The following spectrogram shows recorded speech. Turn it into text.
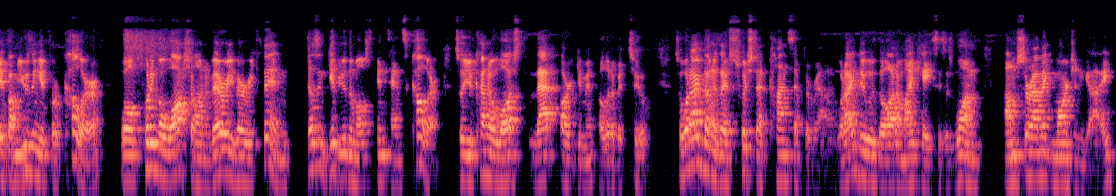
If I'm using it for color, well, putting a wash on very, very thin doesn't give you the most intense color. So you kind of lost that argument a little bit too. So what I've done is I've switched that concept around. What I do with a lot of my cases is one, I'm ceramic margin guy.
